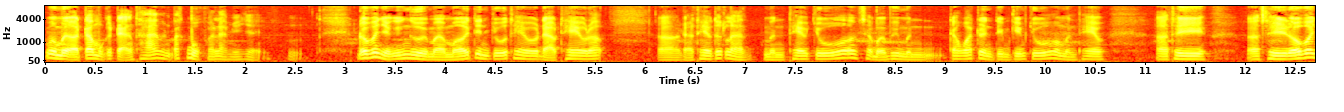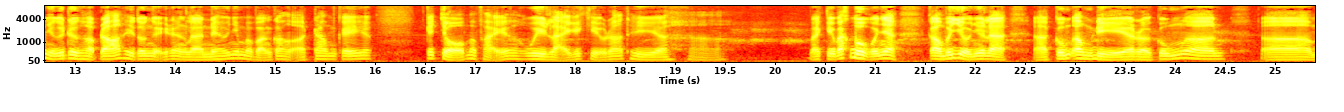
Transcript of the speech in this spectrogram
nhưng mà mình ở trong một cái trạng thái mình bắt buộc phải làm như vậy. Đối với những cái người mà mới tin Chúa theo đạo theo đó à, đạo theo tức là mình theo Chúa sẽ bởi vì mình trong quá trình tìm kiếm Chúa mà mình theo. À, thì à, thì đối với những cái trường hợp đó thì tôi nghĩ rằng là nếu như mà vẫn còn ở trong cái cái chỗ mà phải quy lại cái kiểu đó thì à, mà kiểu bắt buộc của nha. Còn ví dụ như là à, cúng ông địa rồi cúng uh, uh,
